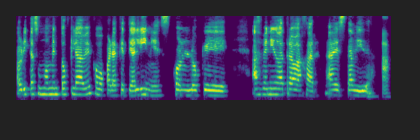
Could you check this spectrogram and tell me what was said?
ahorita es un momento clave como para que te alinees con lo que has venido a trabajar a esta vida. Ah,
